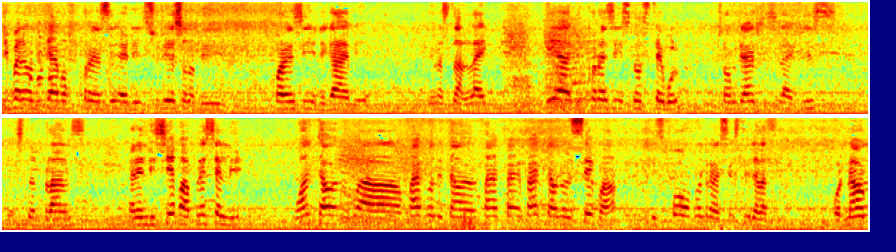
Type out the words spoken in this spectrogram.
depending on the type of currency and the situation of the currency in the Gambia. You understand? Like here, the currency is not stable. Sometimes it's like this, it's not balanced. And then the SEPA presently, 1,000, uh, 500,000, 5,000 SEPA is 460 dollars. But now,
